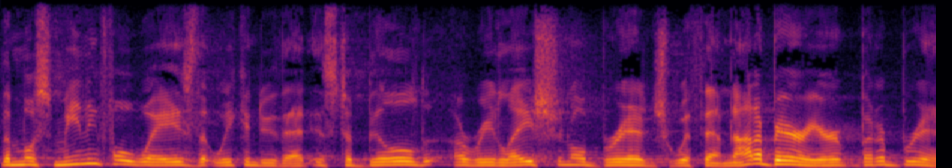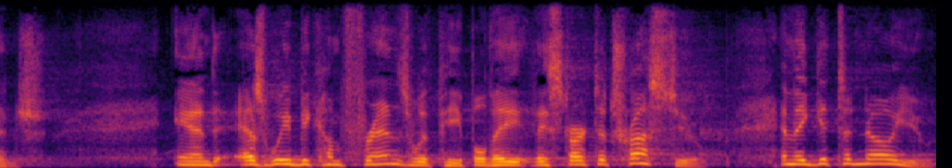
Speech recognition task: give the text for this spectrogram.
the most meaningful ways that we can do that is to build a relational bridge with them, not a barrier, but a bridge. And as we become friends with people, they, they start to trust you and they get to know you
